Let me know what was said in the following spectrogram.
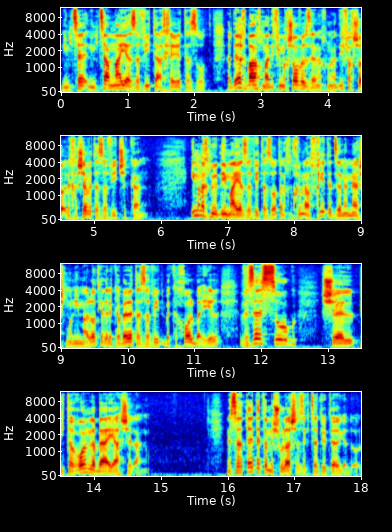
נמצא, נמצא מהי הזווית האחרת הזאת. הדרך בה אנחנו מעדיפים לחשוב על זה, אנחנו נעדיף לחשוב, לחשב את הזווית שכאן. אם אנחנו יודעים מהי הזווית הזאת, אנחנו יכולים להפחית את זה מ-180 מעלות כדי לקבל את הזווית בכחול בעיר, וזה סוג של פתרון לבעיה שלנו. נסרטט את המשולש הזה קצת יותר גדול.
